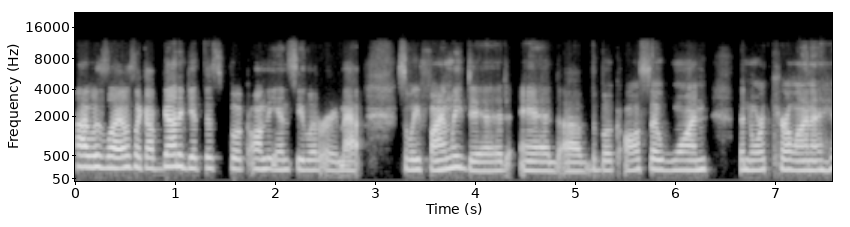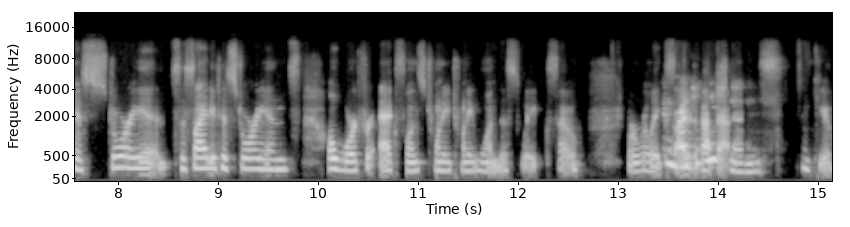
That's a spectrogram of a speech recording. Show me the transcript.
I was like, I was like, I've got to get this book on the NC literary map. So we finally did, and uh, the book also won the North Carolina Historian Society of Historians Award for Excellence 2021 this week. So we're really excited about that. Thank you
